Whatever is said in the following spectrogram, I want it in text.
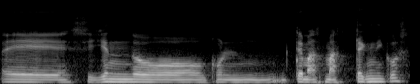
eh, siguiendo con temas más técnicos,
